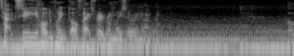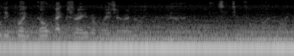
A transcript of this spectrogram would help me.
taxi holding point Golf X-ray, runway 09er. Holding point Golf X-ray, runway 09, uh, easy 245 Mike.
